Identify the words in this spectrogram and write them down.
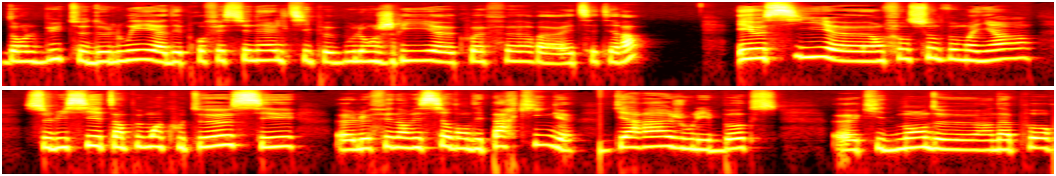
dans le but de louer à des professionnels type boulangerie, coiffeur, etc. Et aussi, en fonction de vos moyens, celui-ci est un peu moins coûteux, c'est le fait d'investir dans des parkings, garages ou les box qui demandent un apport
